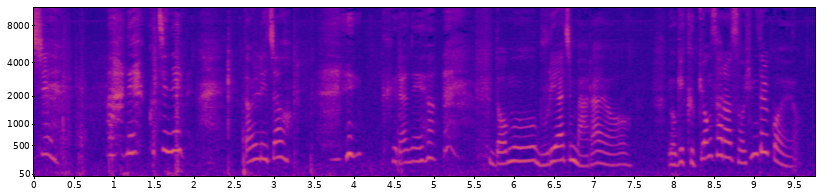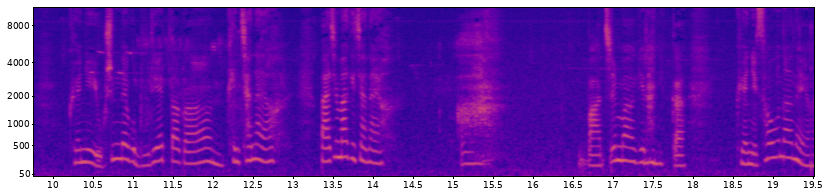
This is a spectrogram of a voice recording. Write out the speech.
안나 씨. 아, 네, 코치님. 떨리죠? 그러네요. 너무 무리하진 말아요. 여기 급경사라서 힘들 거예요. 괜히 욕심내고 무리했다간 괜찮아요. 마지막이잖아요. 아, 마지막이라니까 괜히 서운하네요.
